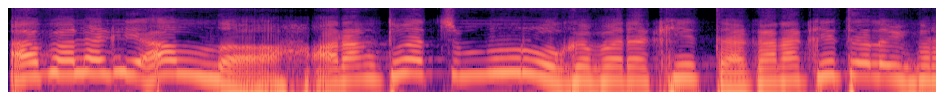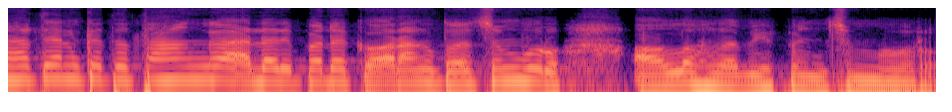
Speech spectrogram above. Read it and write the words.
Apalagi Allah, orang tua cemburu kepada kita karena kita lebih perhatian ke tetangga daripada ke orang tua cemburu. Allah lebih pencemburu.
